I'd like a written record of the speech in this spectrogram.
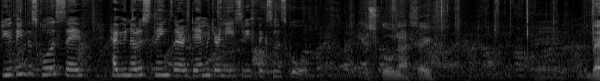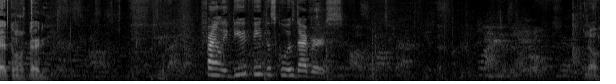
Do you think the school is safe? Have you noticed things that are damaged or needs to be fixed in the school? The school not safe. And the bathroom's dirty. Finally, do you think the school is diverse? No.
